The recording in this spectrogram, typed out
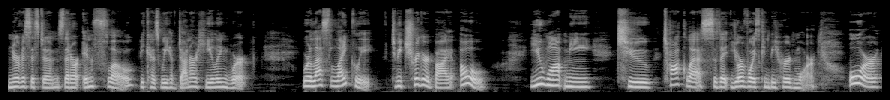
nervous systems that are in flow because we have done our healing work, we're less likely to be triggered by, oh, you want me to talk less so that your voice can be heard more. Or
